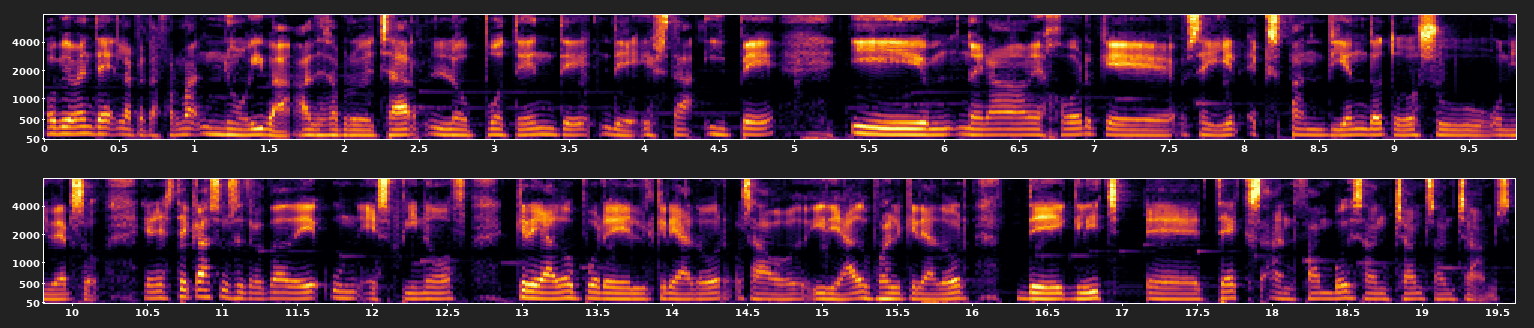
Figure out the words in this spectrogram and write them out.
Obviamente, la plataforma no iba a desaprovechar lo potente de esta IP. Y no hay nada mejor que seguir expandiendo todo su universo. En este caso, se trata de un spin-off creado por el creador, o sea, ideado por el creador de Glitch eh, and Fanboys and Champs and Champs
